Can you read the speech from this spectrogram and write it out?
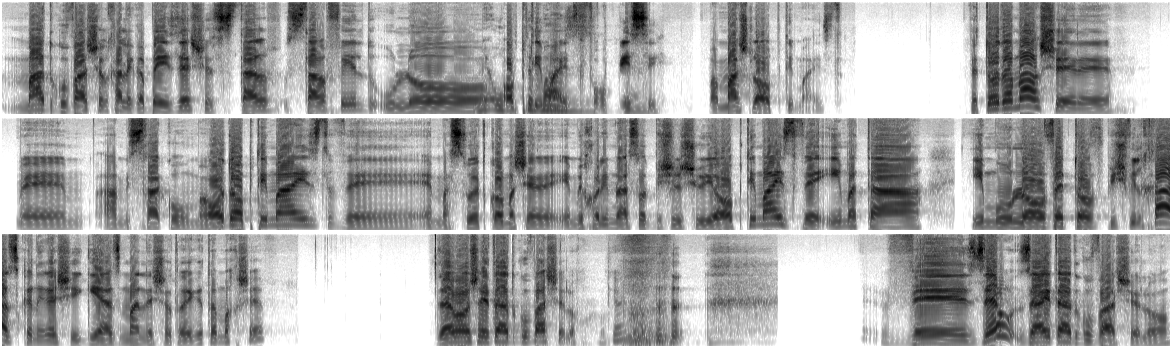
מה התגובה שלך לגבי זה שסטארפילד הוא לא optimized כן. PC, ממש לא optimized. וטוד אמר שהמשחק הוא מאוד optimized, והם עשו את כל מה שהם יכולים לעשות בשביל שהוא יהיה optimized, ואם אתה, אם הוא לא עובד טוב בשבילך, אז כנראה שהגיע הזמן לשדרג את המחשב. זה מה שהייתה התגובה שלו. כן. וזהו, זו הייתה התגובה שלו.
